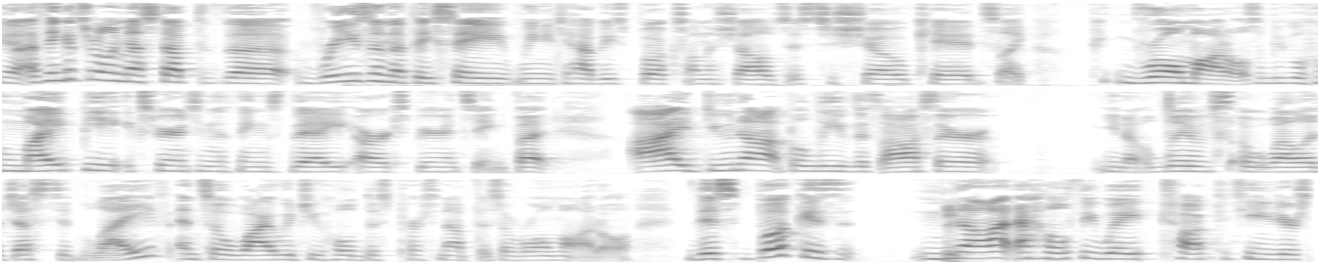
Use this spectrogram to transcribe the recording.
yeah. I think it's really messed up that the reason that they say we need to have these books on the shelves is to show kids like p- role models and people who might be experiencing the things they are experiencing. But I do not believe this author, you know, lives a well-adjusted life, and so why would you hold this person up as a role model? This book is not a healthy way to talk to teenagers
